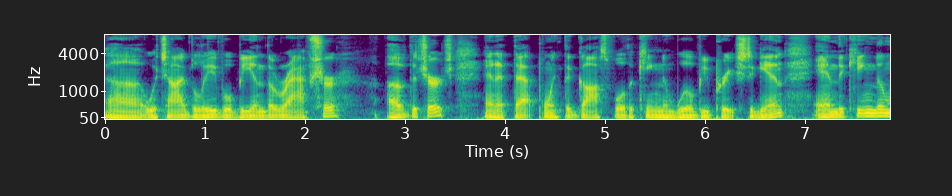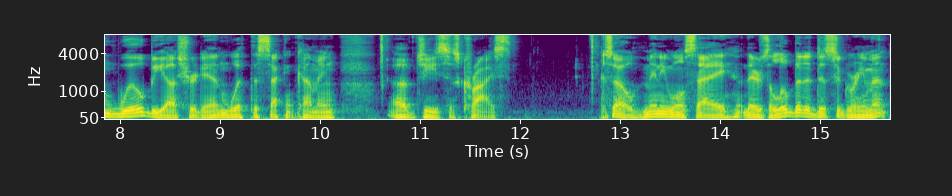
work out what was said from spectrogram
uh, which I believe will be in the rapture of the church. And at that point, the gospel of the kingdom will be preached again, and the kingdom will be ushered in with the second coming of Jesus Christ. So many will say there's a little bit of disagreement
